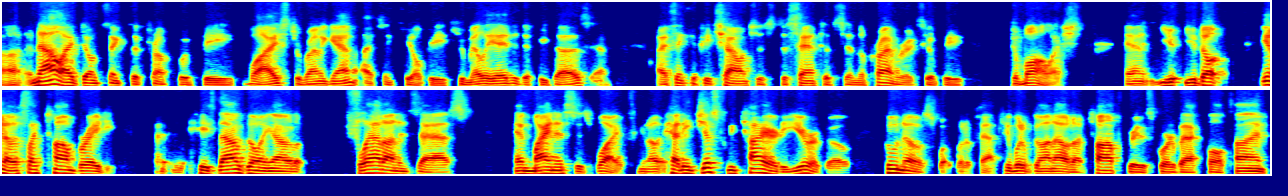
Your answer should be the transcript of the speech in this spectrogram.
Uh, now, I don't think that Trump would be wise to run again. I think he'll be humiliated if he does. And I think if he challenges DeSantis in the primaries, he'll be demolished. And you, you don't, you know, it's like Tom Brady. Uh, he's now going out flat on his ass and minus his wife. You know, had he just retired a year ago, who knows what would have happened? He would have gone out on top, greatest quarterback of all time,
